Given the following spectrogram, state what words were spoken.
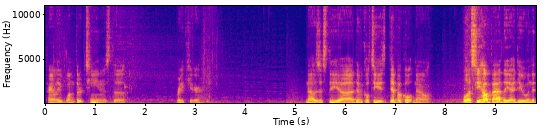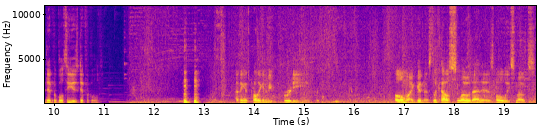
apparently 113 is the break here. Now, is this the uh, difficulty is difficult now? Well, let's see how badly I do when the difficulty is difficult. I think it's probably going to be pretty, pretty... Oh my goodness, look how slow that is. Holy smokes.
